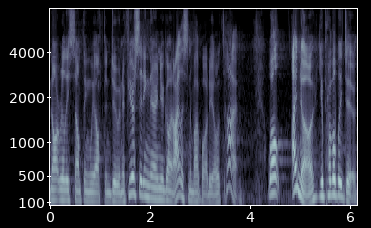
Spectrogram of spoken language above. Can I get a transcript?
not really something we often do? And if you're sitting there and you're going, I listen to my body all the time, well, I know you probably do.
